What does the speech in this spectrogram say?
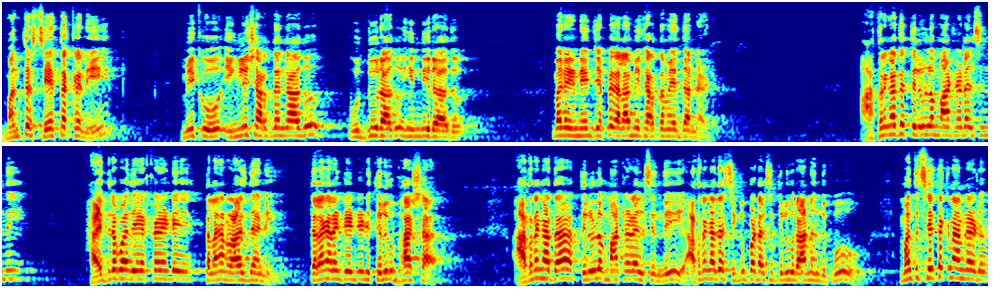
మంత్రి సీతక్కని మీకు ఇంగ్లీష్ అర్థం కాదు ఉర్దూ రాదు హిందీ రాదు. మరి నేను చెప్పేది అలా మీకు అర్థమైద్ది అన్నాడు. అతను కదా తెలుగులో మాట్లాడాల్సింది. హైదరాబాద్ ఎక్కడండి? తెలంగాణ రాజధాని. తెలంగాణ అంటే ఏంటంటే తెలుగు భాష. అతను కదా తెలుగులో మాట్లాడాల్సింది. అతను కదా సిగ్గుపడాల్సింది తెలుగు రానందుకు. మంత్రి సీతక్కన అన్నాడు.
